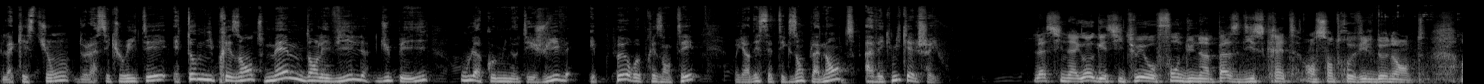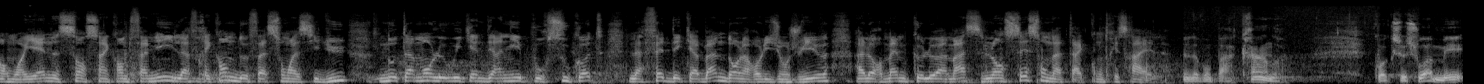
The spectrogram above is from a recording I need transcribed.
La question de la sécurité est omniprésente, même dans les villes du pays où la communauté juive est peu représentée. Regardez cet exemple à Nantes avec Michael Chailloux. La synagogue est située au fond d'une impasse discrète en centre-ville de Nantes. En moyenne, 150 familles la fréquentent de façon assidue, notamment le week-end dernier pour Sukkot, la fête des cabanes dans la religion juive, alors même que le Hamas lançait son attaque contre Israël. Nous n'avons pas à craindre quoi que ce soit, mais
